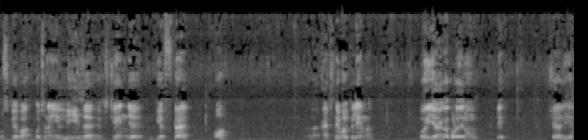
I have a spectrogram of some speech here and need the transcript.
उसके बाद कुछ नहीं है लीज है एक्सचेंज है गिफ्ट है और एक्सनेबल क्लेम है। हो ही जाएगा थोड़े दिनों में, ठीक? चलिए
